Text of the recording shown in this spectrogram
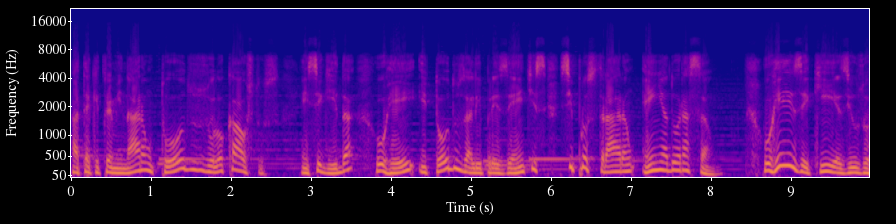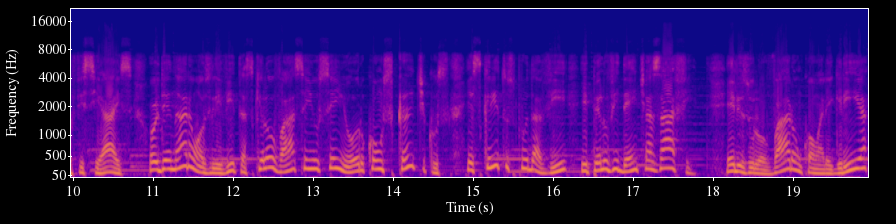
até que terminaram todos os holocaustos. Em seguida, o rei e todos ali presentes se prostraram em adoração. O rei Ezequias e os oficiais ordenaram aos levitas que louvassem o Senhor com os cânticos escritos por Davi e pelo vidente Asaf. Eles o louvaram com alegria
